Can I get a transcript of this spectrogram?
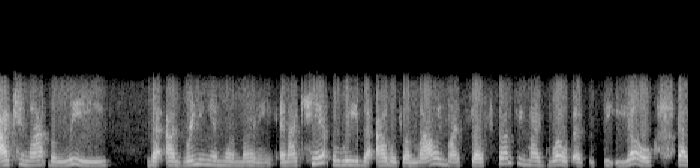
I cannot believe that I'm bringing in more money, and I can't believe that I was allowing myself, stunting my growth as the CEO by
